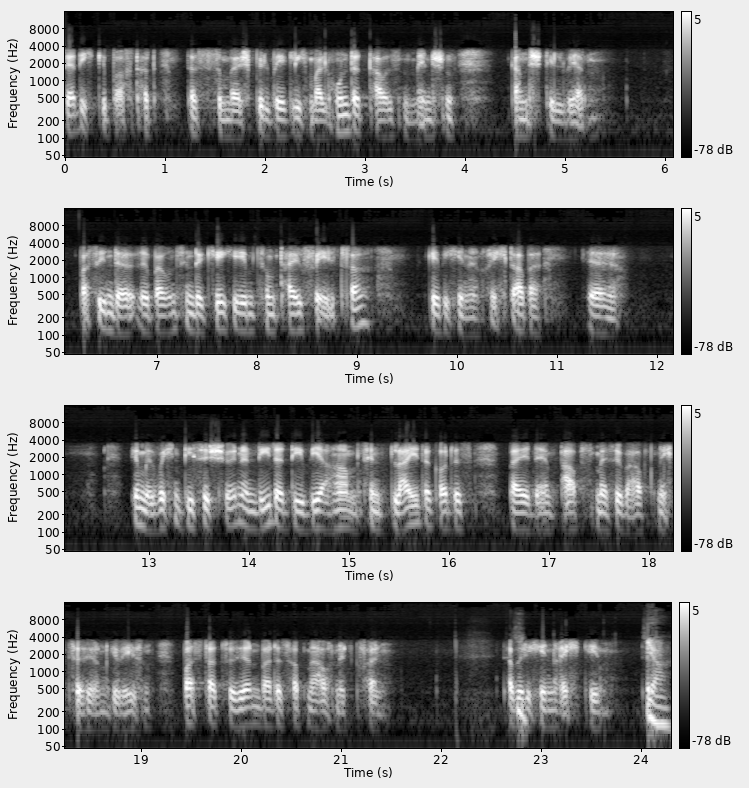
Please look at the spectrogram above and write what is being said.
fertiggebracht hat, dass zum Beispiel wirklich mal 100.000 Menschen ganz still werden. Was in der, äh, bei uns in der Kirche eben zum Teil fehlt, da gebe ich Ihnen recht. Aber äh, im Übrigen, diese schönen Lieder, die wir haben, sind leider Gottes bei der Papstmesse überhaupt nicht zu hören gewesen. Was da zu hören war, das hat mir auch nicht gefallen. Da würde ich Ihnen recht geben. Ja,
